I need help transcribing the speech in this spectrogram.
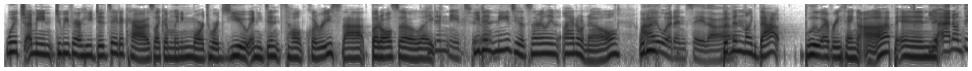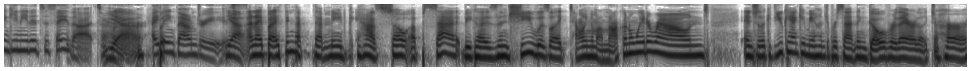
Which I mean, to be fair, he did say to Kaz, like, "I'm leaning more towards you," and he didn't tell Clarice that. But also, like, he didn't need to. He didn't need to. That's not really. I don't know. What do I you, wouldn't say that. but then, like, that blew everything up, and yeah, I don't think he needed to say that to her. Yeah, I but- think boundaries. Yeah, and I but I think that that made has so upset because then she was like telling him, "I'm not going to wait around." And she's like, if you can't give me 100%, then go over there, like to her.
